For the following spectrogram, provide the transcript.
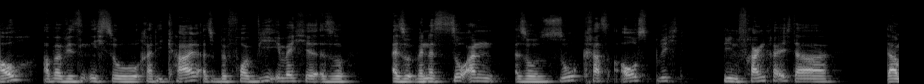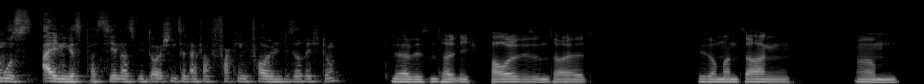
Auch, aber wir sind nicht so radikal. Also bevor wir irgendwelche, also, also wenn das so an, also so krass ausbricht wie in Frankreich, da, da muss einiges passieren. Also wir Deutschen sind einfach fucking faul in dieser Richtung. Ja, wir sind halt nicht faul, wir sind halt, wie soll man sagen, ähm,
